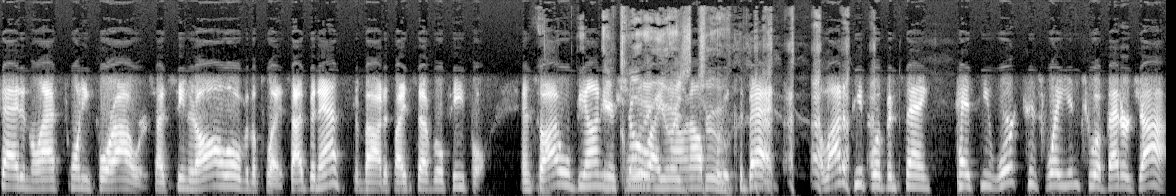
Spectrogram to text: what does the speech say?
said in the last 24 hours. I've seen it all over the place. I've been asked about it by several people. And so I will be on your Including show right now and I'll true. put it to bed. a lot of people have been saying, has he worked his way into a better job?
